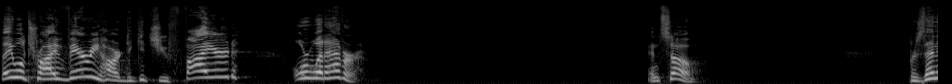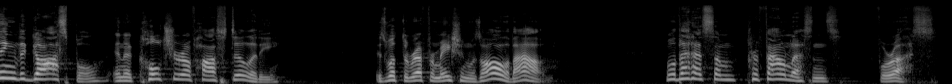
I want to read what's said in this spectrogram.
They will try very hard to get you fired or whatever. And so, presenting the gospel in a culture of hostility is what the Reformation was all about. Well, that has some profound lessons for us.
